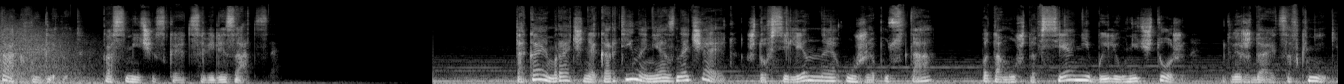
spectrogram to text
Так выглядит космическая цивилизация. Такая мрачная картина не означает, что Вселенная уже пуста, потому что все они были уничтожены, утверждается в книге.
